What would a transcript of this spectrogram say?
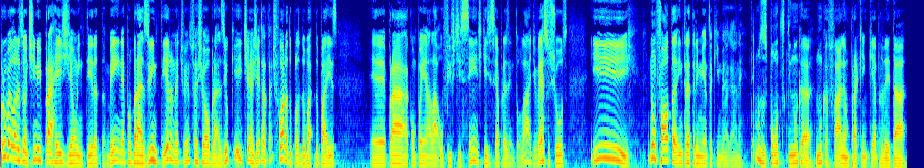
pro Belo Horizontino e pra região inteira também, né? Pro Brasil inteiro, né? Tivemos o Festival Brasil que tinha gente até de fora do, do, do país é, para acompanhar lá o 50 Cent, que se apresentou lá, diversos shows. E não falta entretenimento aqui em BH, né? Temos os pontos que nunca, nunca falham para quem quer aproveitar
